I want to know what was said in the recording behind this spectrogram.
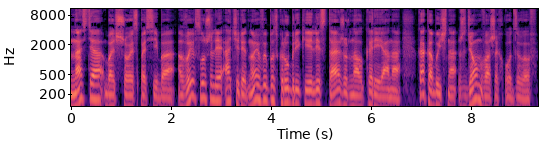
Настя, большое спасибо. Вы слушали очередной выпуск рубрики «Листай журнал Кореяна». Как обычно, ждем ваших отзывов.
